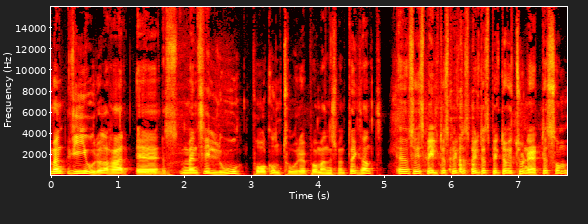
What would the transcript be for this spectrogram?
Men vi gjorde jo det her eh, mens vi lo på kontoret på managementet, ikke sant. Eh, så vi spilte og spilte og spilte, spilte, og vi turnerte som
